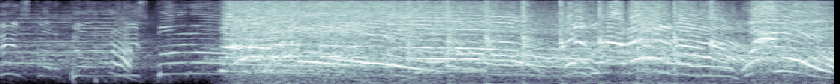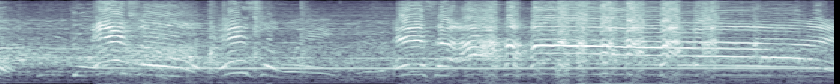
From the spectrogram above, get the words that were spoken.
escorpiona, disparo. ¡Eres una verga! ¡Huevo! ¡Eso! ¡Eso, güey! ¡Esa! ¡Ay!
